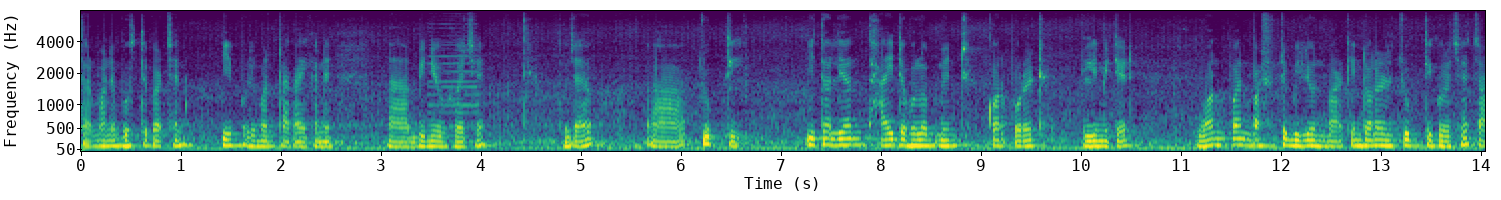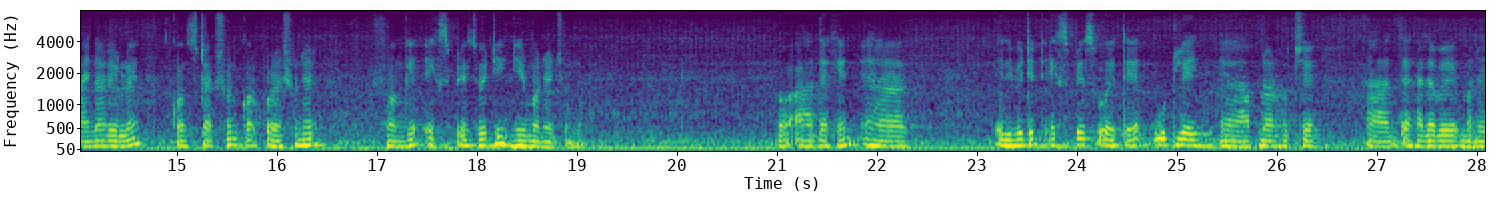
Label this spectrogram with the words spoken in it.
তার মানে বুঝতে পারছেন কী পরিমাণ টাকা এখানে বিনিয়োগ হয়েছে। তো যাই হোক চুক্তি, Italian Thai development corporate limited one point বাষট্টি বিলিয়ন মার্কিন ডলারের চুক্তি করেছে চায়না রেলওয়ে কনস্ট্রাকশন কর্পোরেশনের সঙ্গে এক্সপ্রেসওয়েটি নির্মাণের জন্য। তো দেখেন এলিভেটেড এক্সপ্রেসওয়েতে উঠলেই আপনার হচ্ছে দেখা যাবে মানে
